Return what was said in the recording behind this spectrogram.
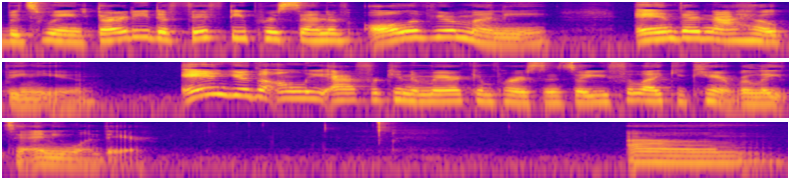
between 30 to 50% of all of your money and they're not helping you. And you're the only African American person, so you feel like you can't relate to anyone there. Um,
